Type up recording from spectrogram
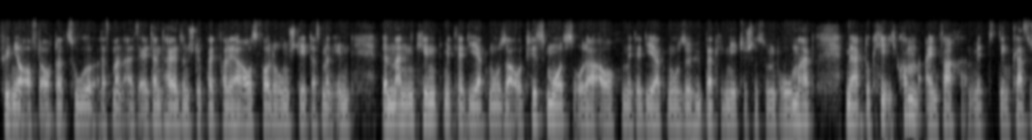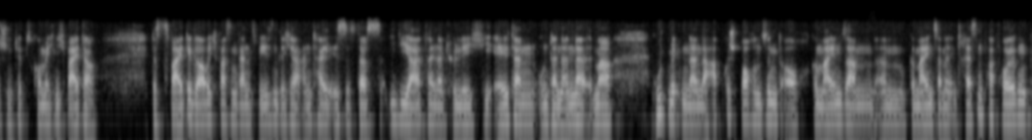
führen ja oft auch dazu, dass man als Elternteil so ein Stück weit vor der Herausforderung steht, dass man eben, wenn man ein Kind mit der Diagnose Autismus oder auch mit der Diagnose hyperkinetisches Syndrom hat, merkt, okay, ich komme einfach mit den klassischen Tipps, komme ich nicht weiter. Das Zweite, glaube ich, was ein ganz wesentlicher Anteil ist, ist, dass Idealfall natürlich die Eltern untereinander immer gut miteinander abgesprochen sind, auch gemeinsam ähm, gemeinsame Interessen verfolgen.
